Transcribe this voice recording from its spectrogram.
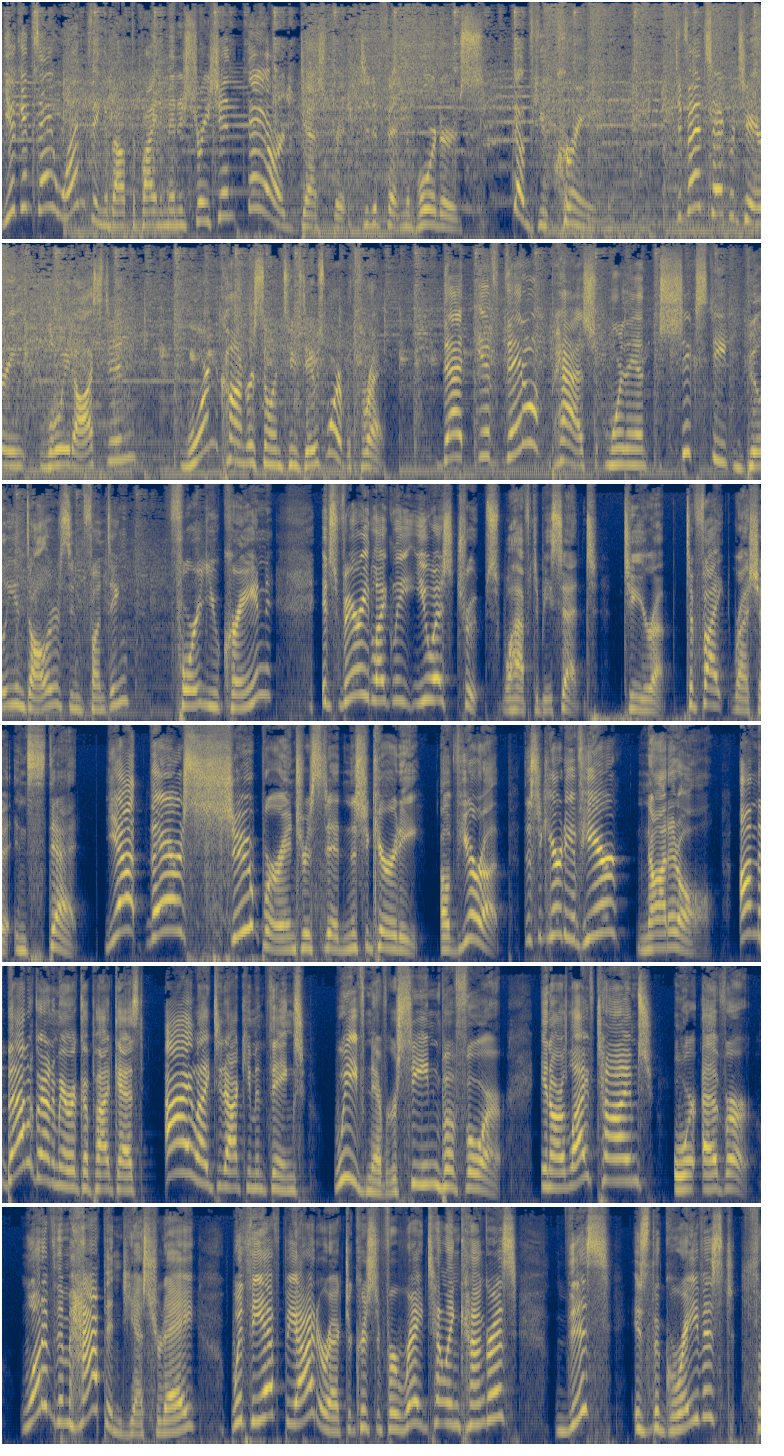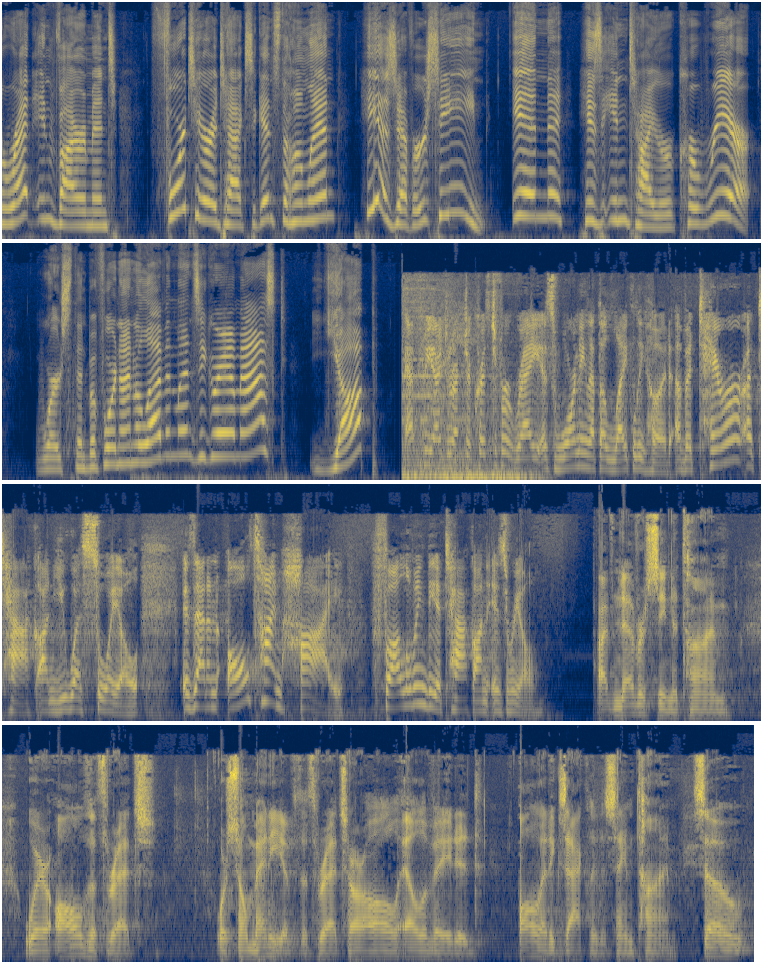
You can say one thing about the Biden administration they are desperate to defend the borders of Ukraine. Defense Secretary Lloyd Austin warned Congress on Tuesday, it was more of a threat, that if they don't pass more than $60 billion in funding for Ukraine, it's very likely U.S. troops will have to be sent to Europe to fight Russia instead. Yet they're super interested in the security of Europe. The security of here, not at all. On the Battleground America podcast, I like to document things we've never seen before in our lifetimes or ever. One of them happened yesterday with the FBI Director Christopher Wray telling Congress this is the gravest threat environment for terror attacks against the homeland he has ever seen in his entire career. Worse than before 9 11, Lindsey Graham asked. Yup. FBI Director Christopher Wray is warning that the likelihood of a terror attack on U.S. soil is at an all time high following the attack on Israel. I've never seen a time where all the threats, or so many of the threats, are all elevated all at exactly the same time. So,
